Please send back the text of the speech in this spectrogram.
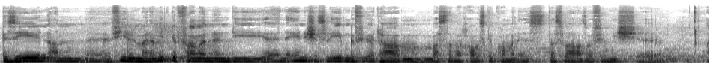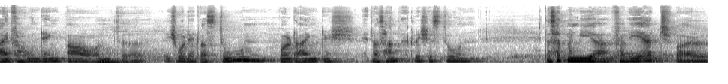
gesehen an äh, vielen meiner Mitgefangenen, die äh, ein ähnliches Leben geführt haben, was dabei rausgekommen ist. Das war also für mich äh, einfach undenkbar und äh, ich wollte etwas tun, wollte eigentlich etwas Handwerkliches tun das hat man mir verwehrt, weil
